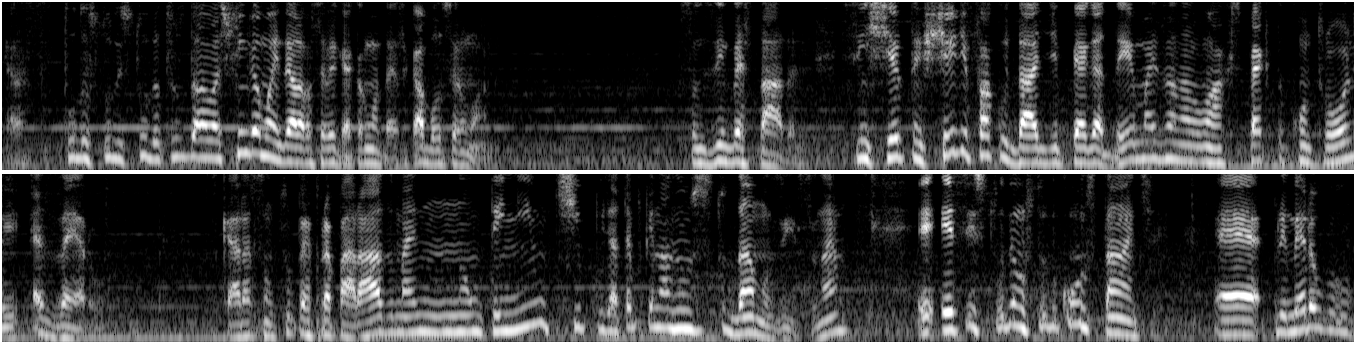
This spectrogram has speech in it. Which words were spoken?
Elas tudo estuda, estuda, tudo, ela xinga a mãe dela para saber o que, é que acontece. Acabou o ser humano. São desembestadas. Se encheram, tem cheio de faculdade de PHD, mas o aspecto controle é zero. Os caras são super preparados, mas não tem nenhum tipo de. Até porque nós não estudamos isso, né? Esse estudo é um estudo constante. É, primeiro,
